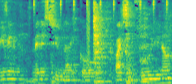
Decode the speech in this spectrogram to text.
Even managed to like go buy some food, you know.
